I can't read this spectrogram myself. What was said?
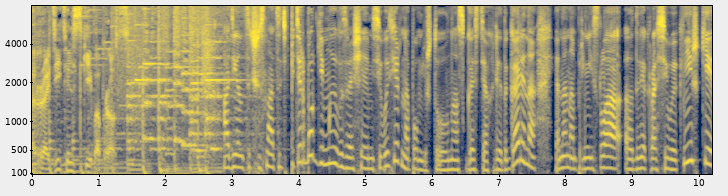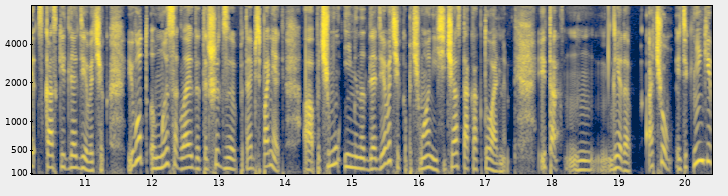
Родительский вопрос. 11.16 в Петербурге. Мы возвращаемся в эфир. Напомню, что у нас в гостях Леда Гарина, и она нам принесла э, две красивые книжки «Сказки для девочек». И вот мы с Аглаей Детельшидзе пытаемся понять, а почему именно для девочек, и почему они сейчас так актуальны. Итак, Леда, о чем эти книги,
